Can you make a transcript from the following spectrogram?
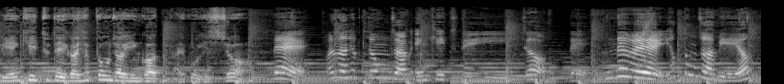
우리 NK투데이가 협동조합인 것 알고 계시죠? 네, 언론 협동조합 NK투데이죠. 네. 근데 왜 협동조합이에요?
